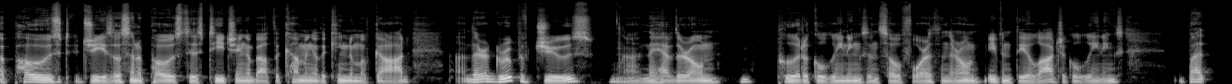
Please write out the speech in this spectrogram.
opposed Jesus and opposed his teaching about the coming of the kingdom of God. Uh, they're a group of Jews, uh, and they have their own political leanings and so forth, and their own even theological leanings. But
